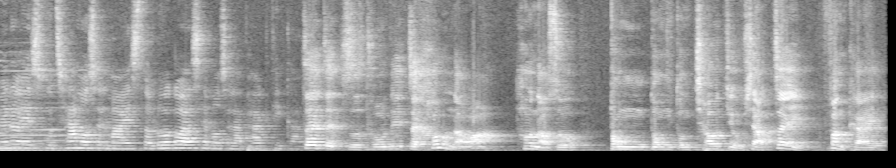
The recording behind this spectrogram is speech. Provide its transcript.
Primero escuchamos el maestro, luego hacemos la práctica. 在这指头呢，在后脑啊，后脑勺咚咚咚敲九下，再放开，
